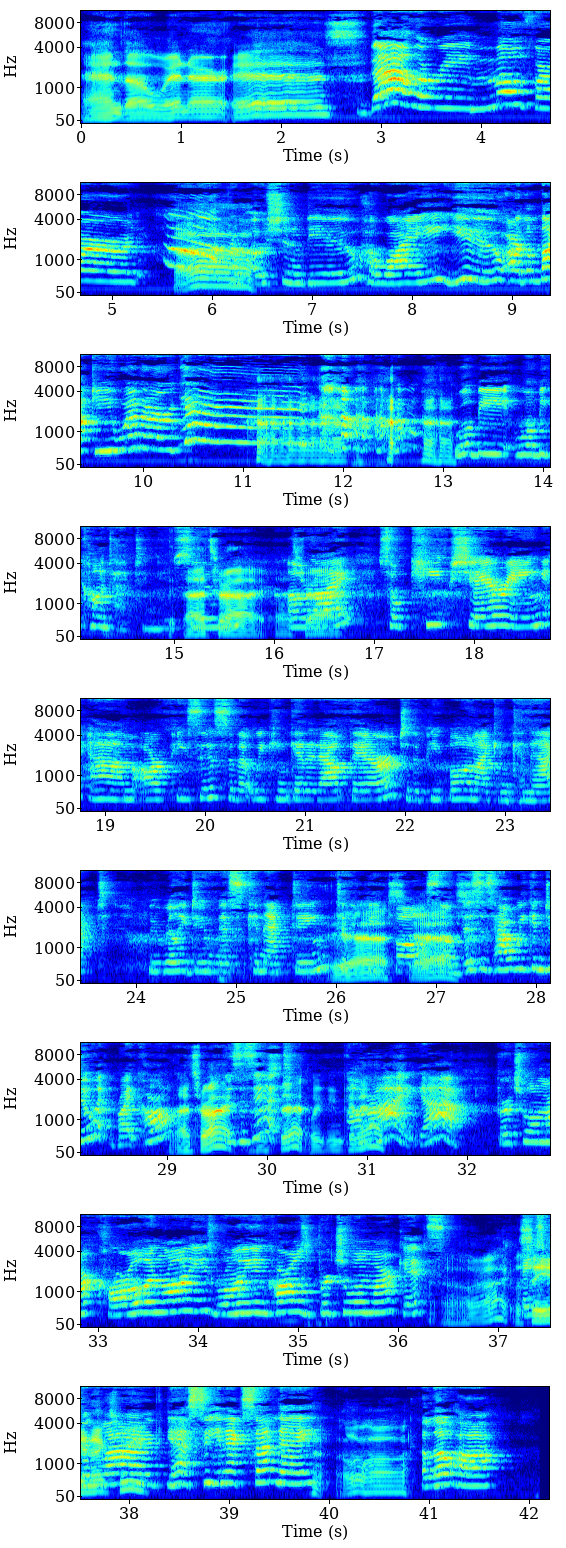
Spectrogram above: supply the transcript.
And the winner is. Valerie Mulford Ah. from Ocean View, Hawaii. You are the lucky winner! Yay! we'll be we'll be contacting you soon. That's right. That's All right. right. So keep sharing um, our pieces so that we can get it out there to the people and I can connect. We really do miss connecting to the people. yes. So this is how we can do it, right, Carl? That's right. This is That's it. it. We can connect. right, yeah. Virtual mark Carl and Ronni's, Ronni and Carl's virtual markets. All right. We'll see you next Live. week. Yeah, see you next Sunday. Aloha. Aloha.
